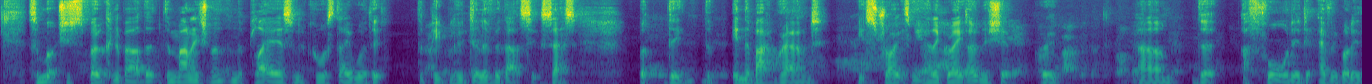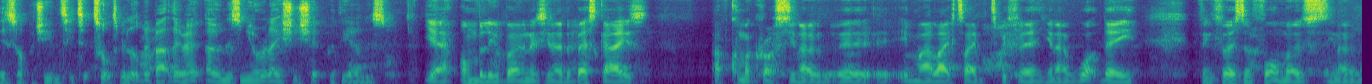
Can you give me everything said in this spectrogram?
So much is spoken about the, the management and the players, and of course they were the, the people who delivered that success. But the, the, in the background, it strikes me you had a great ownership group um, that afforded everybody this opportunity. To talk to me a little bit about their owners and your relationship with the owners. Yeah, unbelievable owners. You know, the best guys I've come across. You know, in my lifetime. To be fair, you know what they I think first and foremost, you know,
